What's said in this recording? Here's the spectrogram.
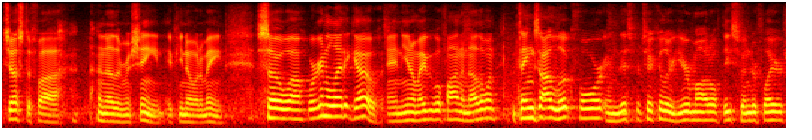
justify another machine, if you know what I mean. So uh, we're gonna let it go. And you know, maybe we'll find another one. Things I look for in this particular year model, these fender flares,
